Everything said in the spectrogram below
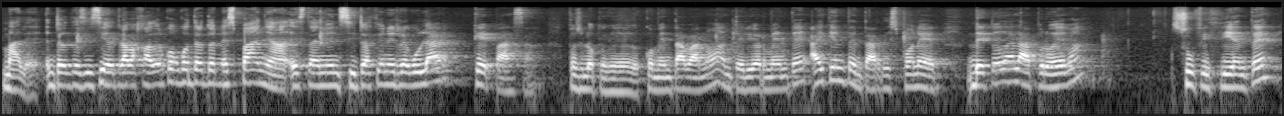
Vale, entonces, si el trabajador con contrato en España está en situación irregular, ¿qué pasa? Pues lo que comentaba ¿no? anteriormente, hay que intentar disponer de toda la prueba suficiente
